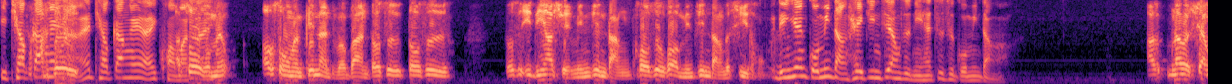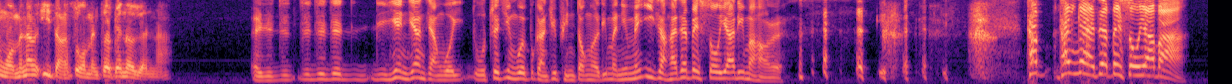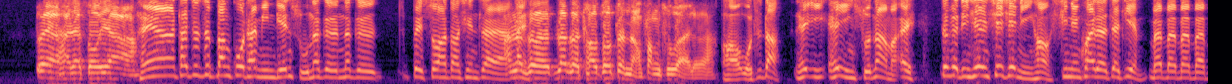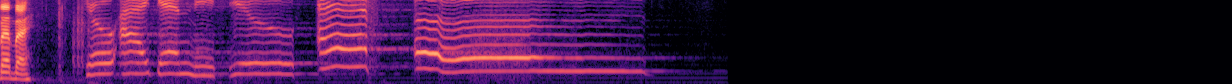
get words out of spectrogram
一条杠 A，一条杠 A 来垮嘛。说我们，哦，说我们平南怎么办？都是都是都是一定要选民进党，或是或民进党的系统。领先国民党黑金这样子，你还支持国民党啊？啊，那个像我们那个议长是我们这边的人啊。哎、欸，这这这这，你看你这样讲，我我最近我也不敢去屏东了。你们你们议长还在被收押，立马好了。他他应该还在被收押吧？对啊，还在收押。对啊，他就是帮郭台铭联署那个那个被收押到现在啊。啊那个、欸、那个潮州镇长放出来了啊。好，我知道黑影黑影孙娜嘛。哎、欸，那个林先生，谢谢你哈，新年快乐，再见，拜拜拜拜拜拜。就爱点你 UFO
